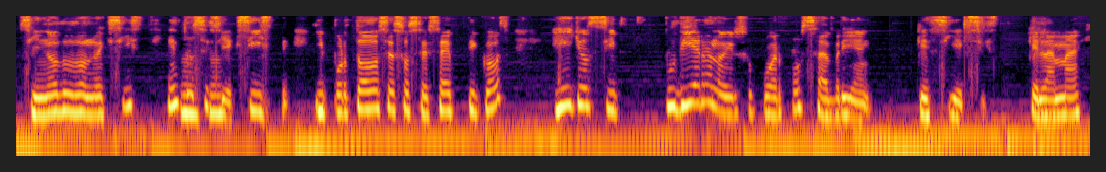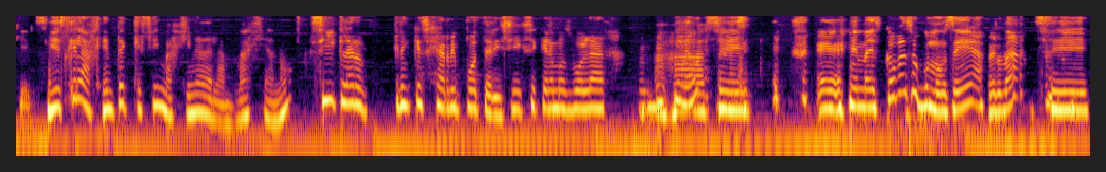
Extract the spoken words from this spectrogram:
si no dudo no existe. Entonces Ujú. sí existe. Y por todos esos escépticos, ellos si pudieran oír su cuerpo sabrían que sí existe, que la magia existe. Y es que la gente, ¿qué se imagina de la magia, no? Sí, claro, creen que es Harry Potter y sí, sí queremos volar. Ajá, ¿no? sí, Eh, en la escoba o como sea, ¿verdad? sí.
